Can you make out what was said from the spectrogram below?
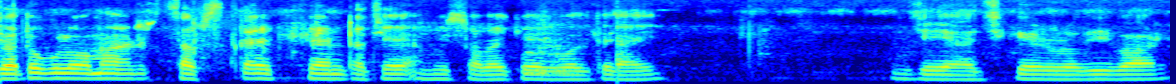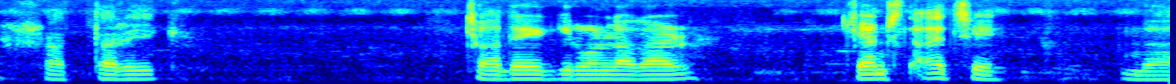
যতগুলো আমার সাবস্ক্রাইব ফ্রেন্ড আছে, আমি সবাইকে বলতে চাই যে আজকের রবিবার সাত তারিখ, চাঁদে গ্রহণ লাগার চান্স আছে বা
